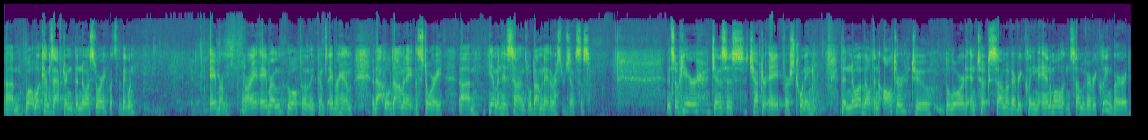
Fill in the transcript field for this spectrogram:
um, well, what comes after the Noah story? What's the big one? Abram. All right, Abram, who ultimately becomes Abraham, that will dominate the story. Um, him and his sons will dominate the rest of Genesis. And so here, Genesis chapter 8, verse 20. Then Noah built an altar to the Lord and took some of every clean animal and some of every clean bird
